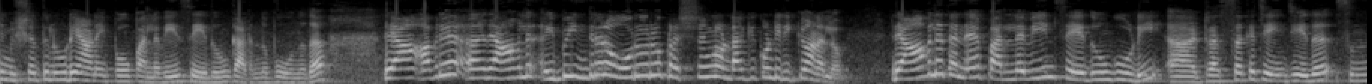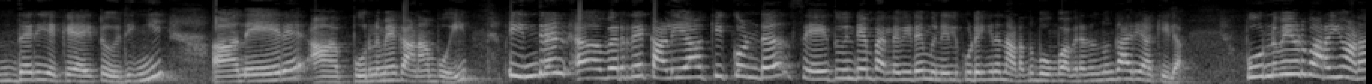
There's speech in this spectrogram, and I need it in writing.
നിമിഷത്തിലൂടെയാണ് ഇപ്പോൾ പല്ലവി സേതുവും കടന്നു പോകുന്നത് അവർ രാവിലെ ഇപ്പൊ ഇന്ദ്രൻ ഓരോരോ പ്രശ്നങ്ങൾ ഉണ്ടാക്കിക്കൊണ്ടിരിക്കുവാണല്ലോ. രാവിലെ തന്നെ പല്ലവിയും സേതുവും കൂടി ഡ്രസ്സൊക്കെ ചേഞ്ച് ചെയ്ത് സുന്ദരിയൊക്കെ ആയിട്ട് ഒരുങ്ങി നേരെ പൂർണിമയെ കാണാൻ പോയി. ഇന്ദ്രൻ വെറുതെ കളിയാക്കിക്കൊണ്ട് സേതുവിന്റെയും പല്ലവിയുടെയും മുന്നിൽ കൂടെ ഇങ്ങനെ നടന്നു പോകുമ്പോൾ അവരതൊന്നും കാര്യമാക്കിയില്ല പൂർണിമയോട് പറയുവാണ്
